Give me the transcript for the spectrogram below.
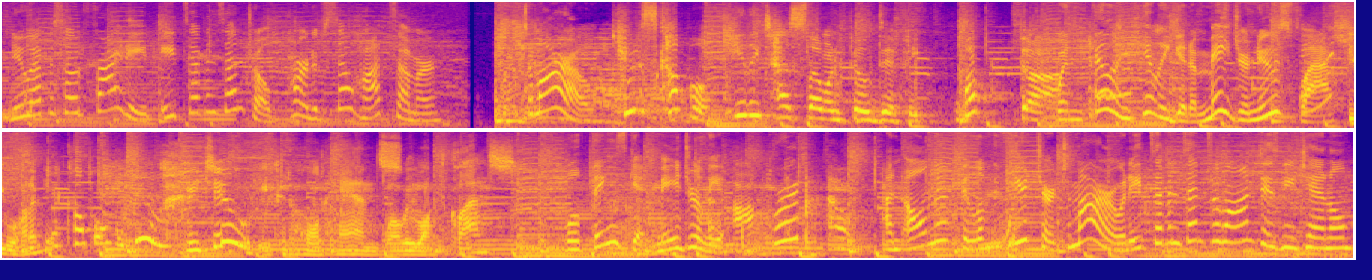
New episode Friday at 8, 7 Central, part of So Hot Summer. Tomorrow, Cutest couple, Keely Teslow and Phil Diffy. What the? when Phil and Keely get a major news flash, You want to be a couple? I do. Me too. We could hold hands while we walk to class. will things get majorly awkward? Oh. An all new Phil of the Future tomorrow at 8, 7 Central on Disney Channel.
